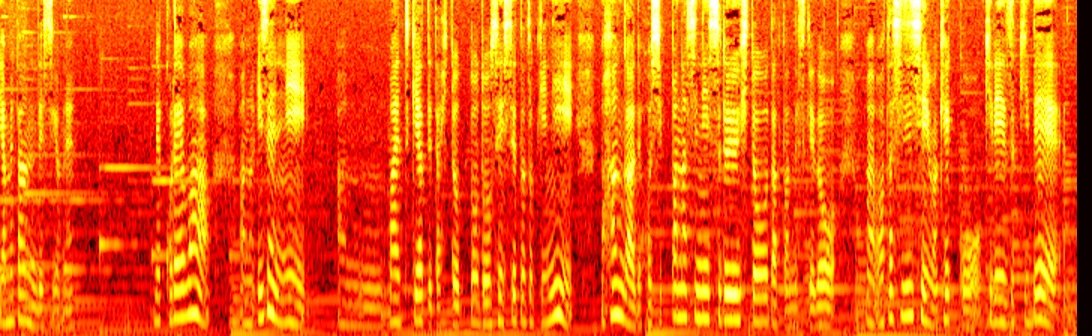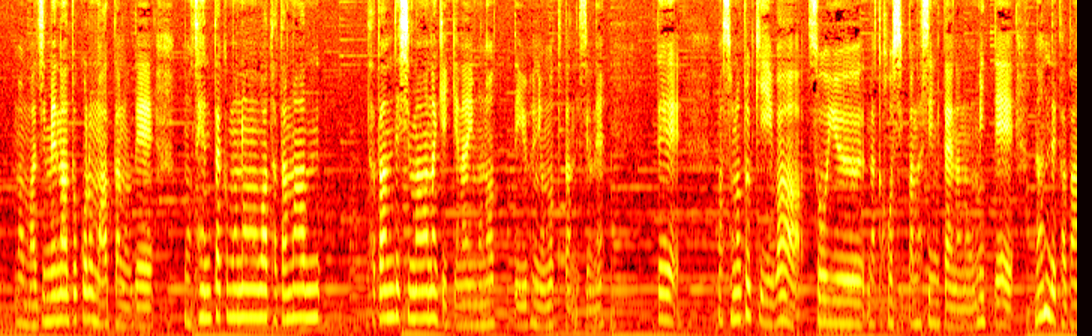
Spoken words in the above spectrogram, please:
やめたんですよね。でこれはあの以前に前付き合ってた人と同棲してた時にハンガーで干しっぱなしにする人だったんですけど、まあ、私自身は結構綺麗好きで、まあ、真面目なところもあったのでもう洗濯物は畳ま畳んでしまわなきゃいけないものっていうふうに思ってたんですよね。でまあ、その時はそういうなんか干しっぱなしみたいなのを見てなんで畳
